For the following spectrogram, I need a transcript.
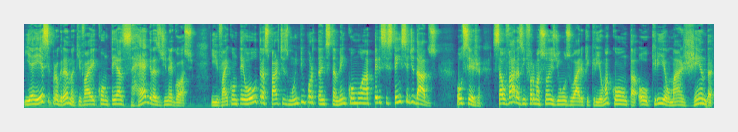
e é esse programa que vai conter as regras de negócio e vai conter outras partes muito importantes também, como a persistência de dados. Ou seja, salvar as informações de um usuário que cria uma conta ou cria uma agenda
